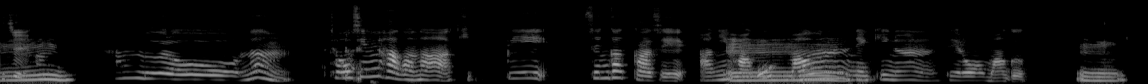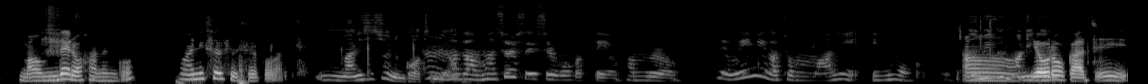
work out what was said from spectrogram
그치? 음. 함부로는 처신하거나 깊이 생각까지 아니하고 음. 마음 내기는 대로 마구. 음. 마음대로 하는 거? 많이 쓸 수 있을 것 같아. 음, 많이 쓸 수 있는 것 응, 같은데요. 맞아. 만쓸수 있을 것 같아요. 함부로. 근데 의미가 좀 많이 있는 것 같아. 아, 의미는 많이 여러 가지.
